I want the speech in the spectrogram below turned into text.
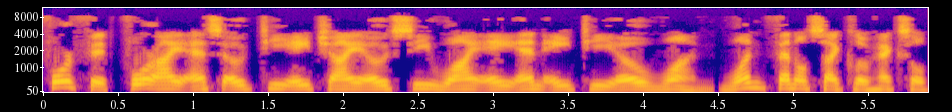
Forfeit 4-isothiocyanato1 1-phenylcyclohexyl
